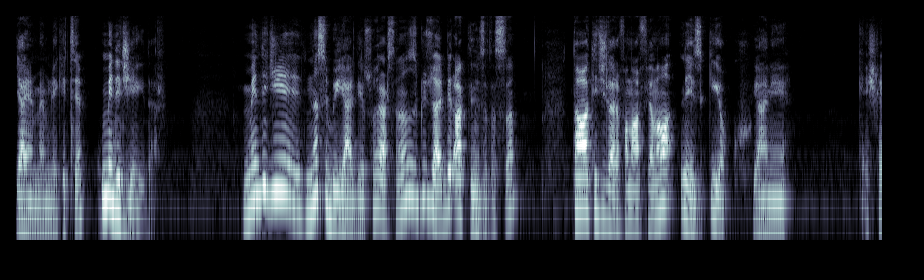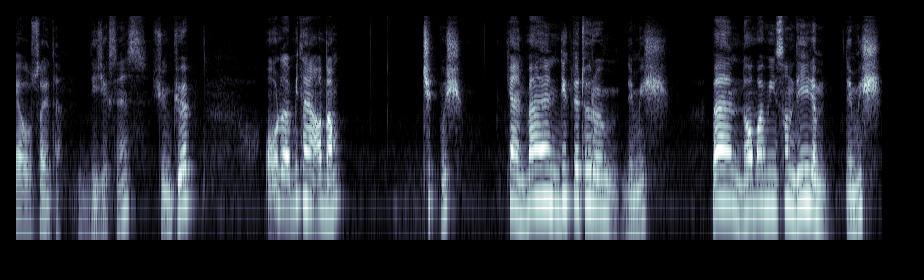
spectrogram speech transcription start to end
yani memleketi Medici'ye gider. Medici nasıl bir yer diye sorarsanız güzel bir Akdeniz adası. Tatilciler falan filan ama ne yazık ki yok. Yani keşke olsaydı diyeceksiniz. Çünkü orada bir tane adam çıkmış. Yani ben diktatörüm demiş. Ben normal bir insan değilim demiş.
